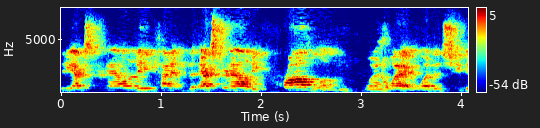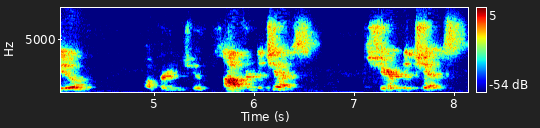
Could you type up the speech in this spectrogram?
the externality kind of, the externality problem went away. What did she do? Offering chips. Offered the chips, shared the chips.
